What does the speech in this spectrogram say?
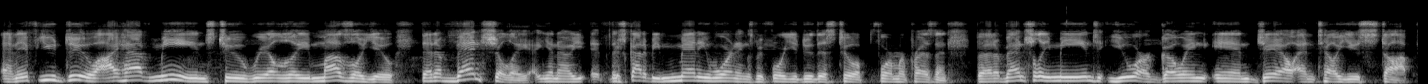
And if you do, I have means to really muzzle you that eventually, you know, there's got to be many warnings before you do this to a former president, but eventually means you are going in jail until you stop.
